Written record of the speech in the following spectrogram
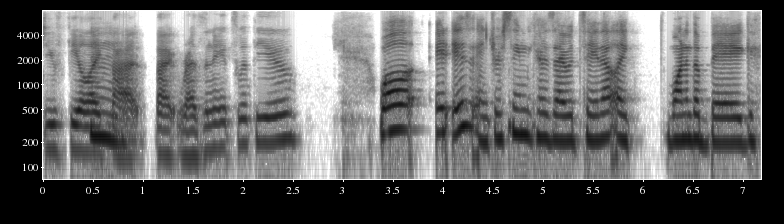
Do you feel like mm. that that resonates with you? Well, it is interesting because I would say that like one of the big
